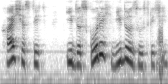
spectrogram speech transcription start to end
Хай щастить! І до скорих відеозустрічей!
